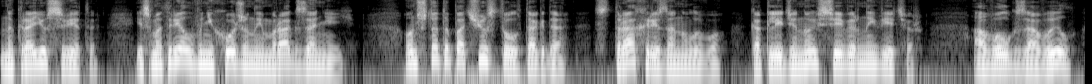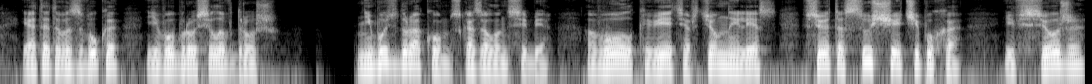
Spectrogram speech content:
на краю света, и смотрел в нехоженный мрак за ней. Он что-то почувствовал тогда, страх резанул его, как ледяной северный ветер, а волк завыл — и от этого звука его бросило в дрожь. «Не будь дураком», — сказал он себе. «Волк, ветер, темный лес — все это сущая чепуха. И все же...»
